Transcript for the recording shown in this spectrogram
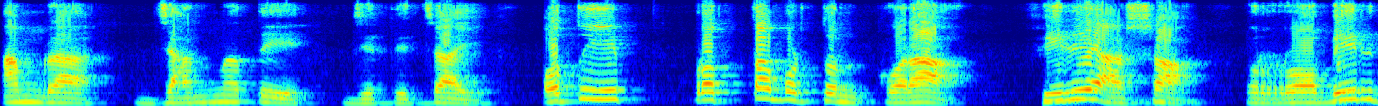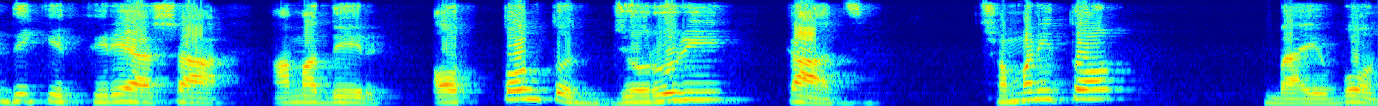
আমরা জান্নাতে যেতে চাই। অতএব প্রত্যাবর্তন করা, ফিরে আসা, রবের দিকে ফিরে আসা আমাদের অত্যন্ত জরুরি কাজ। সম্মানিত ভাই বোন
